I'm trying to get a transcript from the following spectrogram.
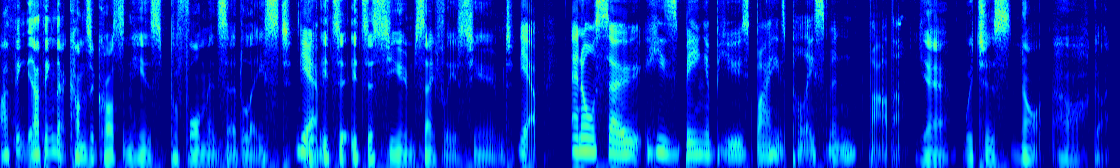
I think I think that comes across in his performance at least. Yeah. It's it's assumed, safely assumed. Yeah. And also, he's being abused by his policeman father. Yeah, which is not oh god.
